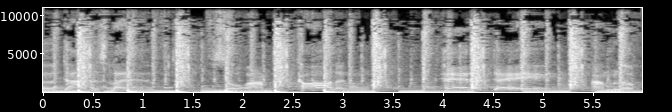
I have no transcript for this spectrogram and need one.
of dollars left. So I'm calling here day. I'm looking.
